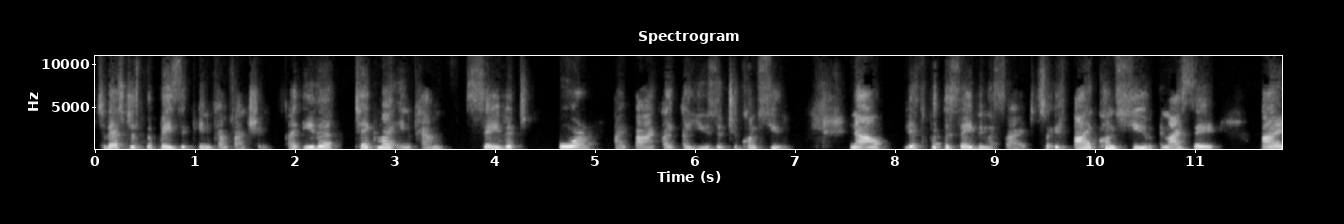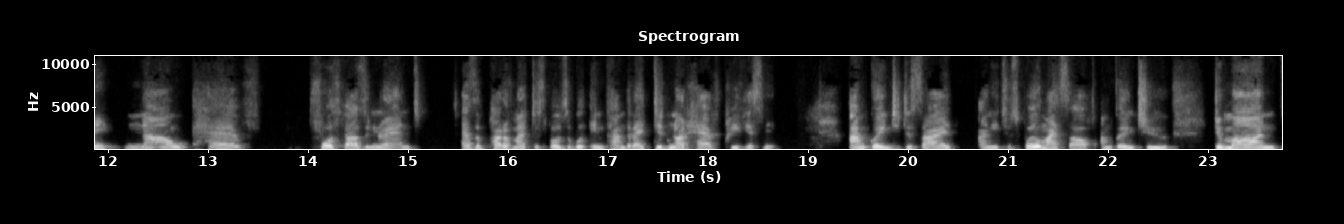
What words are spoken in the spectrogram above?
So that's just the basic income function. I either take my income, save it, or I buy, I, I use it to consume. Now, let's put the saving aside. So if I consume and I say, I now have 4,000 Rand as a part of my disposable income that I did not have previously, I'm going to decide I need to spoil myself. I'm going to demand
